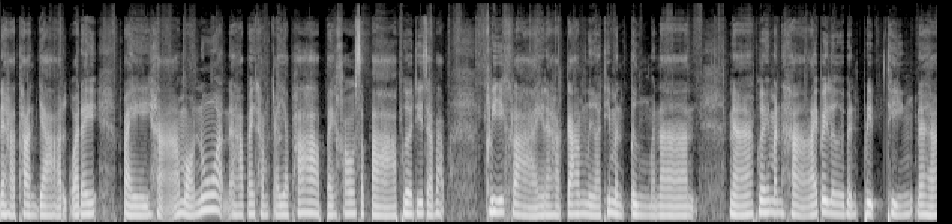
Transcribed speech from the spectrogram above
นะคะทานยาหรือว่าได้ไปหาหมอนวดนะคะไปทำกายภาพไปเข้าสปาเพื่อที่จะแบบ คลี่คลายนะคะ กล้ามเนื้อที่มันตึงมานานนะเพื่อให้มันหายไปเลยเป็นปลิดทิ้งนะคะ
